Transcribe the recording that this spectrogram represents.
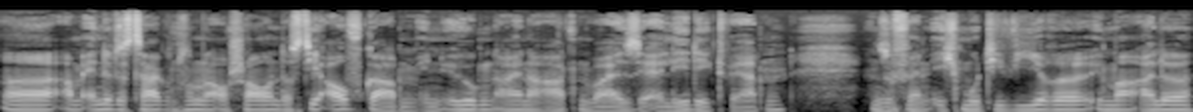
Äh, am Ende des Tages muss man auch schauen, dass die Aufgaben in irgendeiner Art und Weise erledigt werden. Insofern, ich motiviere immer alle,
